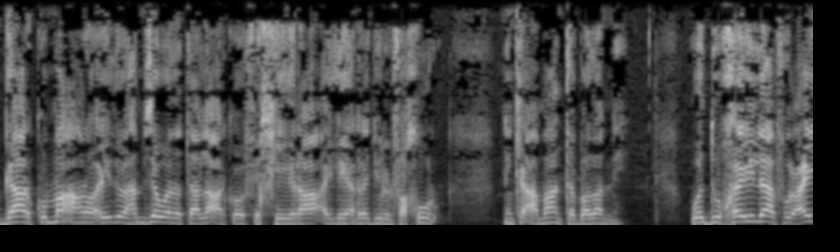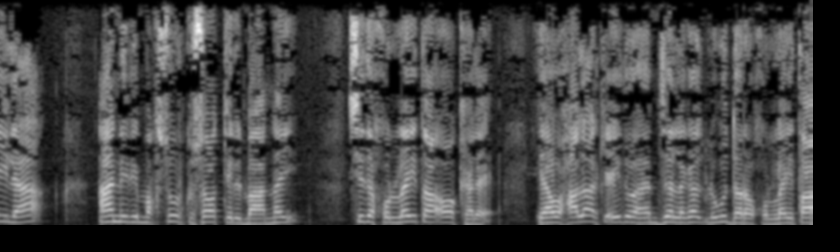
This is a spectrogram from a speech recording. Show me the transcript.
gaarku ma ahno iyadoo hamso wadataa la arko fikhiira ay leeyiin rajul fakhuur ninka ammaanta badani wa dukhayla fucayla aan iri maqsuurku soo tilmaanay sida khuleyta oo kale. Yaa waxaa la arkay iyadoo hamze lagu daro khuleyta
